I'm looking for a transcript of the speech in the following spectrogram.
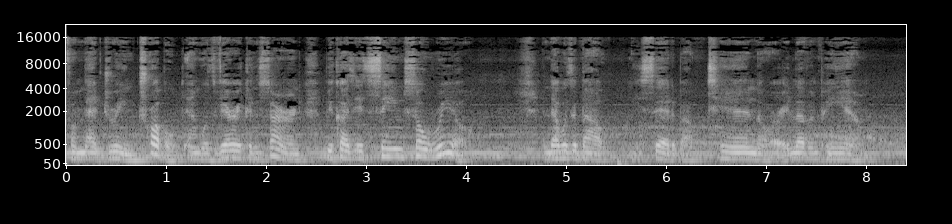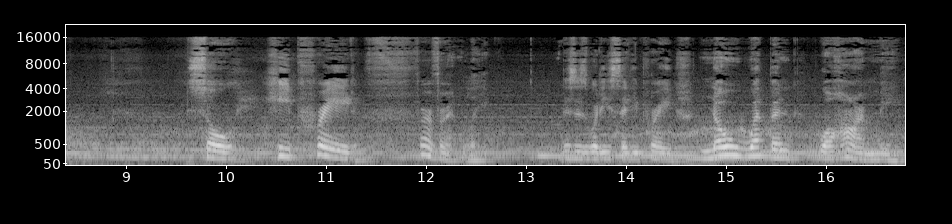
from that dream troubled and was very concerned because it seemed so real. And that was about, he said, about 10 or 11 p.m. So he prayed fervently. This is what he said he prayed No weapon will harm me.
